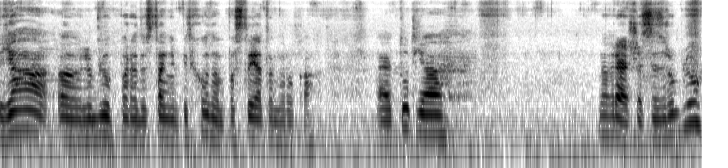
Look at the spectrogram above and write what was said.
Я е, люблю перед останнім підходом постояти на руках. Е, тут я навряд чи це зроблю.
